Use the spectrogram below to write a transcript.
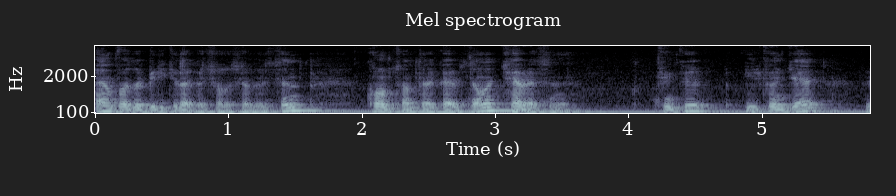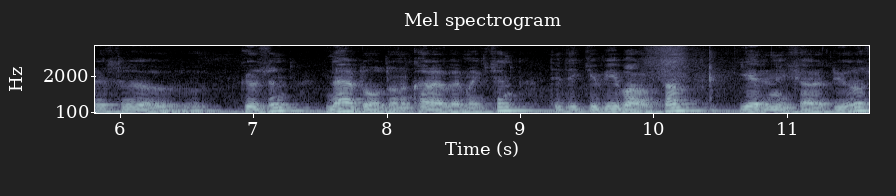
en fazla 1-2 dakika çalışabilirsin. Konsantre kaybetsin ama çevresini. Çünkü ilk önce resmi, gözün nerede olduğunu karar vermek için dedik ki V-Balance'dan yerini işaretliyoruz.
